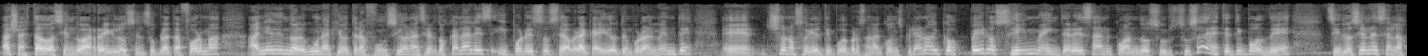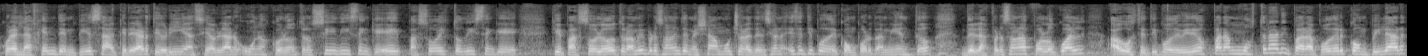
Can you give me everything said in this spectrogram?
haya estado haciendo arreglos en su plataforma, añadiendo alguna que otra función a ciertos canales y por eso se habrá caído temporalmente. Eh, yo no soy el tipo de persona conspiranoicos, pero sí me interesan cuando suceden este tipo de situaciones en las cuales la gente empieza a crear teorías y hablar unos con otros. Sí, dicen que pasó esto, dicen que, que pasó lo otro. A mí personalmente me llama mucho la atención ese tipo de comportamiento de las personas, por lo cual hago este tipo de videos para mostrar y para poder compilar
